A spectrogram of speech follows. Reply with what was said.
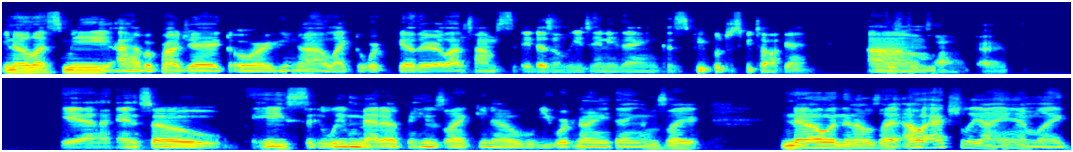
you know, let's meet, I have a project, or, you know, I like to work together. A lot of times it doesn't lead to anything because people just be talking. Um, yeah. And so he we met up and he was like, you know, you working on anything? I was like, no. And then I was like, oh, actually I am like,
